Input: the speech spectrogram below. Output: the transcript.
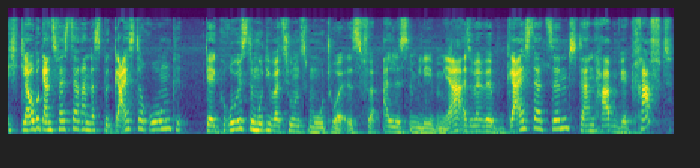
Ich glaube ganz fest daran, dass Begeisterung der größte Motivationsmotor ist für alles im Leben, ja? Also wenn wir begeistert sind, dann haben wir Kraft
